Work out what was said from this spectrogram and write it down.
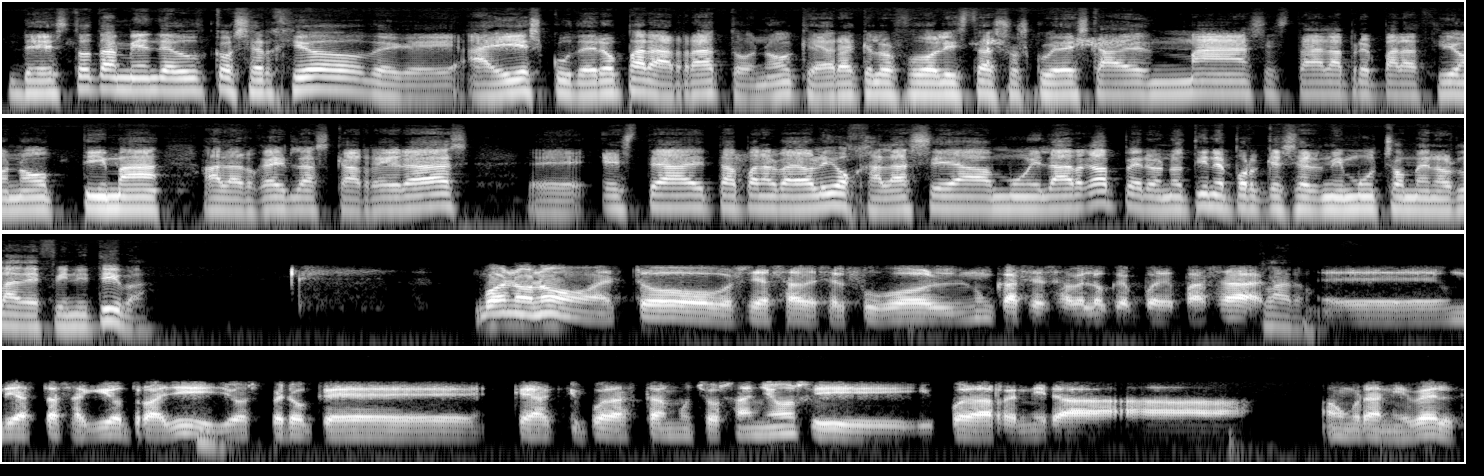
De esto también deduzco, Sergio, de que hay escudero para rato, ¿no? Que ahora que los futbolistas os cuidéis cada vez más, está la preparación óptima, alargáis las carreras. Eh, esta etapa en el Valladolid ojalá sea muy larga, pero no tiene por qué ser ni mucho menos la definitiva. Bueno, no, esto pues ya sabes, el fútbol nunca se sabe lo que puede pasar. Eh, un día estás aquí, otro allí. Yo espero que, aquí pueda estar muchos años y, pueda rendir a, un gran nivel.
